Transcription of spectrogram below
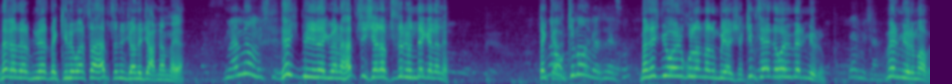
Ne kadar milletvekili varsa hepsinin canı cehenneme ya. Güvenmiyor mu işte? Hiçbirine güvenme. Hepsi şerefsizin önde geleni. Tek Kime, kelime. kime oy verdin en son? Ben hiçbir oyun kullanmadım bu yaşa. Kimseye de oyun vermiyorum. Vermeyeceğim. Vermiyorum abi.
